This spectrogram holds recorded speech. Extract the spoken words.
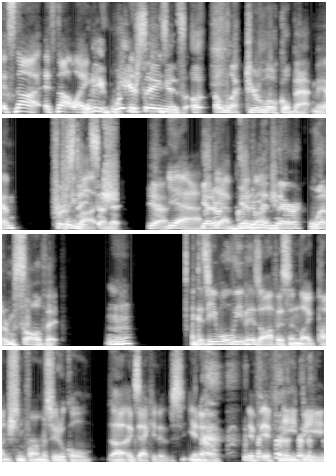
it's not it's not like what you? What you're saying is uh, elect your local Batman for state much. senate. Yeah, yeah, get, her, yeah, get him in there. Let him solve it. hmm Because he will leave his office and like punch some pharmaceutical uh, executives, you know, if if need be,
